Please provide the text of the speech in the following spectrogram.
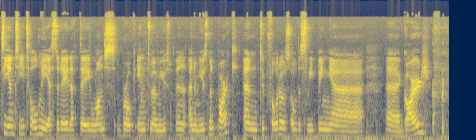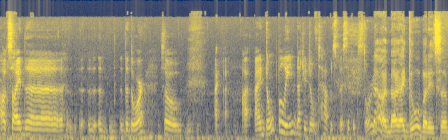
TNT told me yesterday that they once broke into amuse- an amusement park and took photos of the sleeping uh, uh, guard outside the, the, the door. So I, I, I don't believe that you don't have a specific story. No, I, I do, but it's uh,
